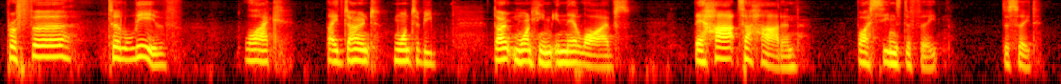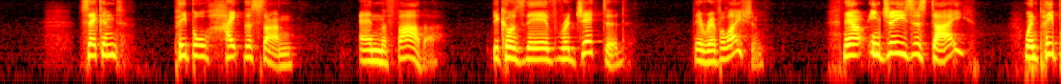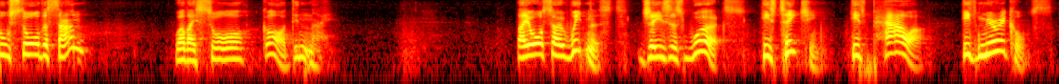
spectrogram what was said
prefer to live like they don't want to be don't want him in their lives. Their hearts are hardened by sin's defeat, deceit. Second, people hate the Son and the Father because they've rejected their revelation. Now, in Jesus' day, when people saw the Son? well, they saw God, didn't they? They also witnessed Jesus' works, his teaching, his power, his miracles.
